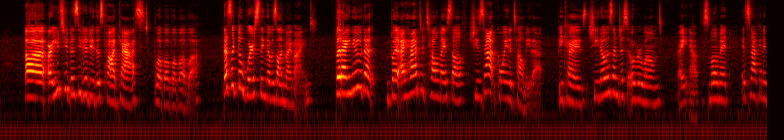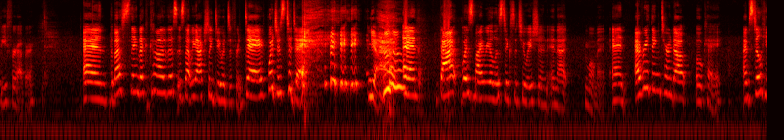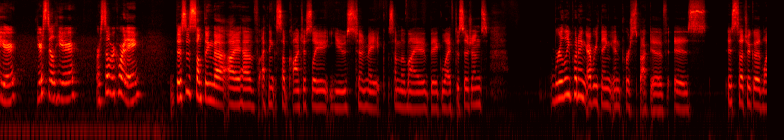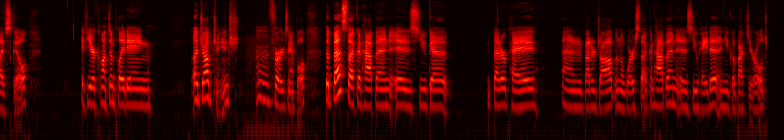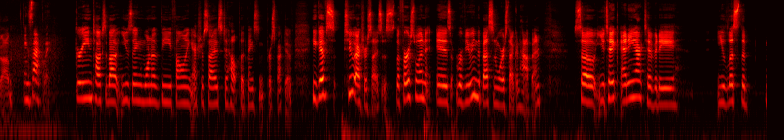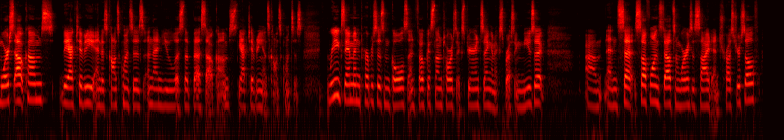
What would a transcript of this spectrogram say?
uh, "Are you too busy to do this podcast?" Blah blah blah blah blah. That's like the worst thing that was on my mind. But I knew that. But I had to tell myself she's not going to tell me that because she knows I'm just overwhelmed right now at this moment. It's not going to be forever. And the best thing that could come out of this is that we actually do a different day, which is today. Yeah. and that was my realistic situation in that moment. And everything turned out okay. I'm still here. You're still here. We're still recording. this is something that I have, I think, subconsciously used to make some of my big life decisions. Really putting everything in perspective is is such a good life skill. If you're contemplating a job change, mm. for example, the best that could happen is you get better pay and a better job, and the worst that could happen is you hate it and you go back to your old job. Exactly. Green talks about using one of the following exercises to help put things in perspective. He gives two exercises. The first one is reviewing the best and worst that could happen. So you take any activity, you list the worst outcomes, the activity and its consequences, and then you list the best outcomes, the activity and its consequences. Re examine purposes and goals and focus them towards experiencing and expressing music. Um, and set self one's doubts and worries aside and trust yourself.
